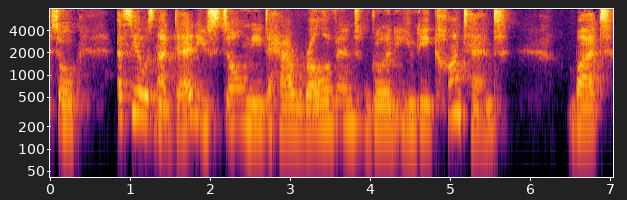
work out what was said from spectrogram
So SEO is not dead. You still need to have relevant, good, unique content, but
